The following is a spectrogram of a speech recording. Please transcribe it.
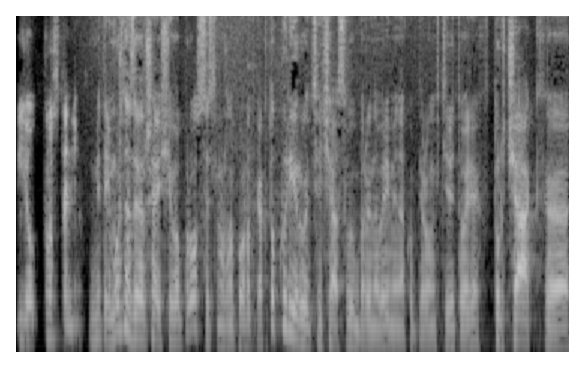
ее просто нет. Дмитрий, можно завершающий вопрос, если можно коротко? Кто курирует сейчас выборы на временно оккупированных территориях? Турчак, э,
